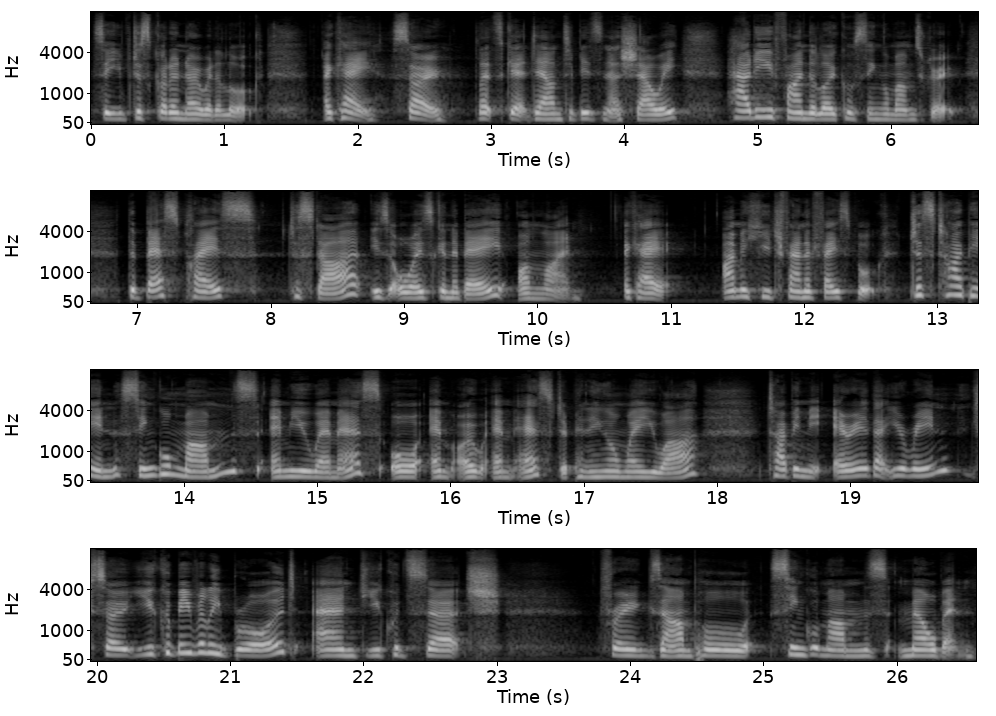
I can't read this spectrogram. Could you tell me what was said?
So you've just got to know where to look. Okay, so let's get down to business, shall we? How do you find a local single mums group? The best place to start is always going to be online. Okay, I'm a huge fan of Facebook. Just type in single mums, M U M S, or M O M S, depending on where you are type in the area that you're in. So you could be really broad and you could search, for example, single mums Melbourne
